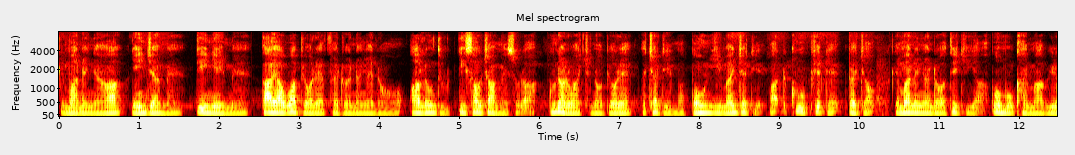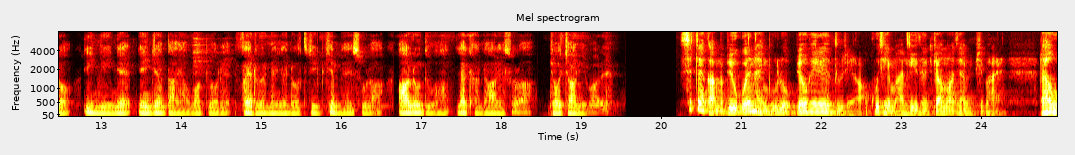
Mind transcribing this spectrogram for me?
မြန်မာနိုင်ငံဟာငြိမ်းချမ်းမယ်တည်ငြိမ်မယ်တာယာဝပြောတဲ့ Federal နိုင်ငံတော်ကိုအားလုံးသူတည်ဆောက်ကြမယ်ဆိုတာခုနကတော့ကျွန်တော်ပြောတဲ့အချက်တွေမှာဘုံကြီးမှန်းချက်တွေအတစ်ခုဖြစ်တဲ့အတွက်ကြောင့်မြန်မာနိုင်ငံတော်အသစ်ကြီးကအပေါ်မခိုင်မာပြီးတော့တည်ငြိမ်တဲ့ငြိမ်းချမ်းတာယာဝပြောတဲ့ Federal နိုင်ငံတော်တည်ဖြစ်မယ်ဆိုတာအားလုံးသူဟာလက်ခံထားတယ်ဆိုတာကြောကြားနေပါတယ်စစ်တပ်ကမပြိုကွဲနိုင်ဘူးလို့ပြောခဲ့တဲ့သူတွေတော့အခုချိန်မှာလေသံပြောင်းသွားကြပြီဖြစ်ပါတယ် ဒါဝ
